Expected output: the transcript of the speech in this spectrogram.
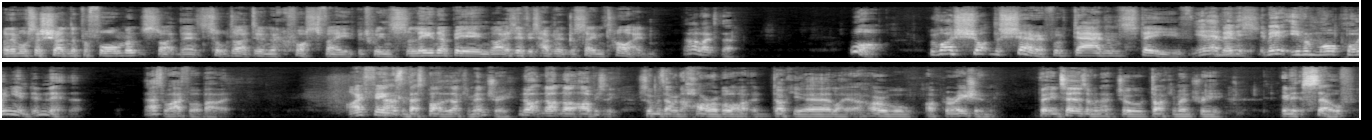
but they've also shown the performance, like they're sort of like doing a crossfade between Selena being like as if it's happening at the same time. Oh, I liked that. What? If I shot the sheriff with Dan and Steve, Yeah, it made it, it made it even more poignant, didn't it? That's what I thought about it. I think That was the best part of the documentary. Not, not, not obviously. Someone's having a horrible uh, docu, uh, like a horrible operation, but in terms of an actual documentary in itself,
